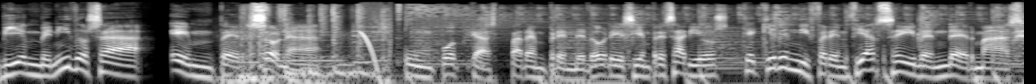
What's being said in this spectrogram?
Bienvenidos a En Persona, un podcast para emprendedores y empresarios que quieren diferenciarse y vender más.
